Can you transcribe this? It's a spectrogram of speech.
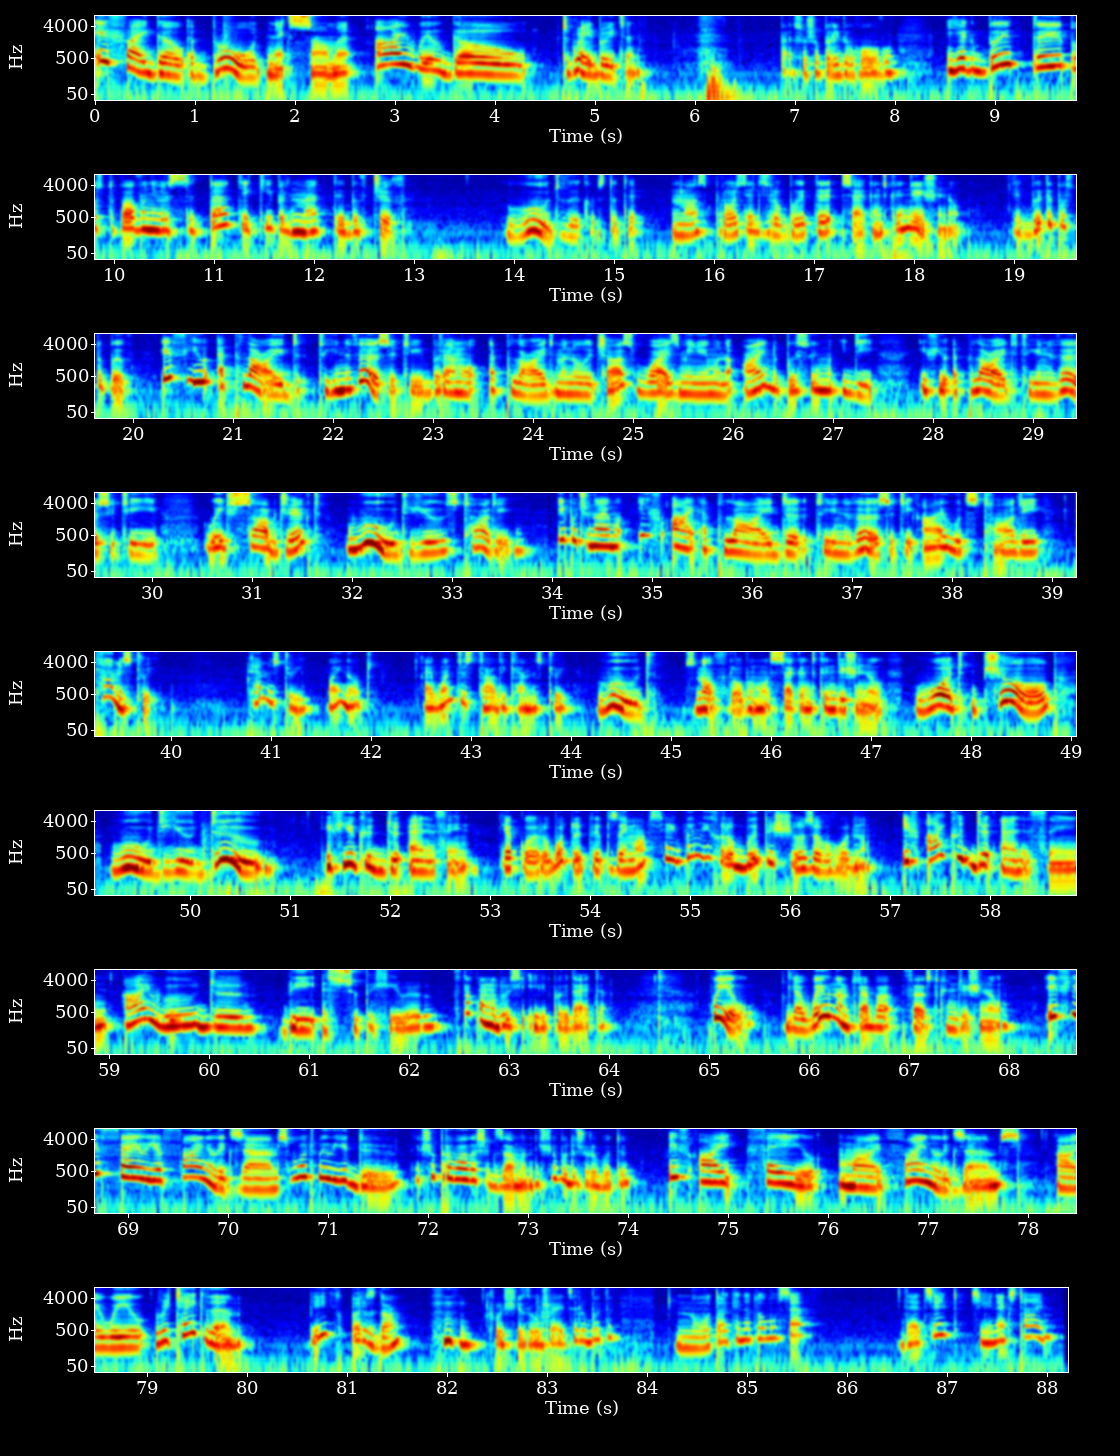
If I go abroad next summer, I will go to Great Britain. Перше, що прийде в голову. Якби ти поступав в університет, який предмет ти би вчив? Would використати. Нас просять зробити second conditional. Якби ти поступив. If you applied to university, беремо applied минулий час, y змінюємо на I, дописуємо ed. If you applied to university, which subject would you study? І починаємо. If I applied to university, I would study chemistry. Chemistry, why not? I want to study chemistry. Would. Знов робимо second conditional. What job would you do if you could do anything? Якою роботою ти б займався, якби міг робити що завгодно? If I could do anything, I would uh, be a superhero. В такому дусі і відповідаєте. Will. Для will нам треба first conditional. If you fail your final exams, what will you do? Якщо провалиш екзамени, що будеш робити? If I fail my final exams, I will retake them. Я їх перездам. Що ще залишається робити? Ну, так і на тому все. That's it. See you next time.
